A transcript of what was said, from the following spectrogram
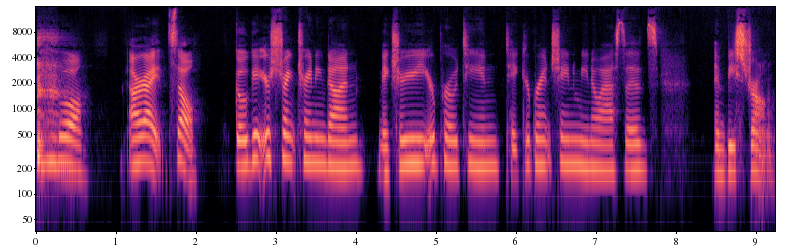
cool. All right. So go get your strength training done. Make sure you eat your protein, take your branched chain amino acids, and be strong.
